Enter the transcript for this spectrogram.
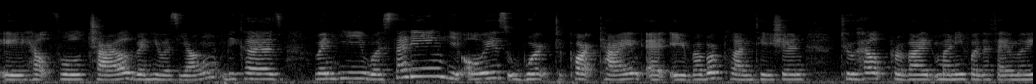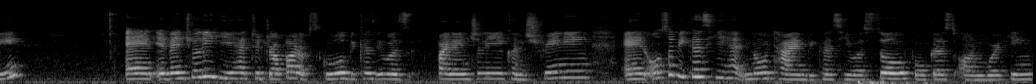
a helpful child when he was young because when he was studying, he always worked part time at a rubber plantation to help provide money for the family. And eventually, he had to drop out of school because it was financially constraining and also because he had no time because he was so focused on working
